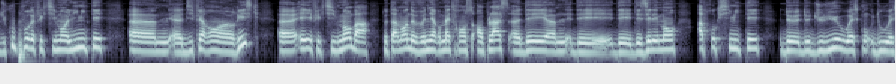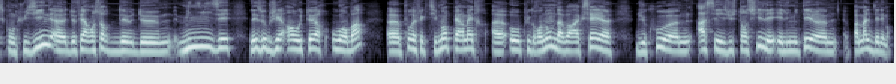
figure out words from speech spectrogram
du coup, pour effectivement limiter euh, différents euh, risques. Euh, et effectivement, bah, notamment de venir mettre en, place euh, des, euh, des, des- des éléments à proximité de, du lieu où est-ce qu'on, d'où est-ce qu'on cuisine, de faire en sorte de, de minimiser les objets en hauteur ou en bas pour effectivement permettre au plus grand nombre d'avoir accès du coup à ces ustensiles et, et limiter pas mal d'éléments.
